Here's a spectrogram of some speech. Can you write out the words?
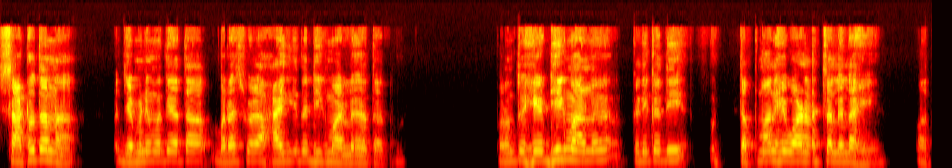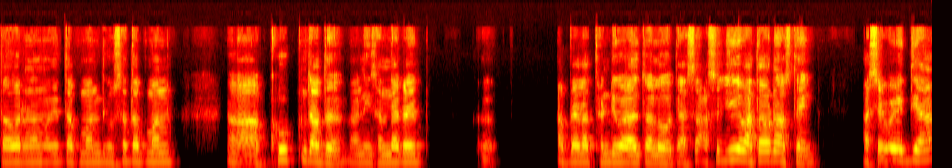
साठवताना जमिनीमध्ये आता बऱ्याच वेळा हाय तिथं ढीग मारले जातात. परंतु हे ढीग मारणं कधी-कधी तापमान हे वाढत चाललेलं आहे. वातावरणामध्ये तापमान दिवसा तापमान अ, खूप जातं आणि संध्याकाळी आपल्याला थंडी वाळायला चालू होते. असं असं जे वातावरण असतंय, अशा वेळी त्या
